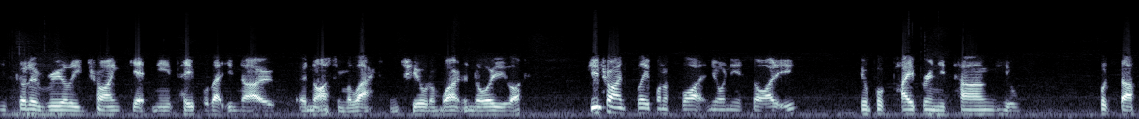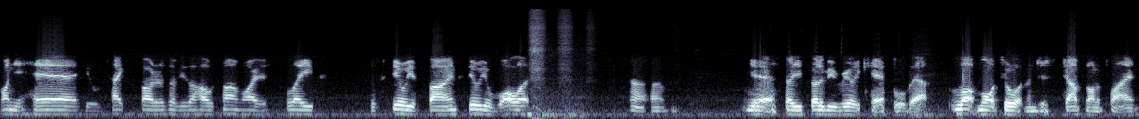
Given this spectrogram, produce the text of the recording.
You've got to really try and get near people that you know are nice and relaxed and chilled and won't annoy you. Like if you try and sleep on a flight and you're near Sidey, he'll put paper in your tongue. He'll put stuff on your hair. He'll take photos of you the whole time while you sleep. He'll steal your phone, steal your wallet. Um, yeah, so you've got to be really careful about a lot more to it than just jumping on a plane.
